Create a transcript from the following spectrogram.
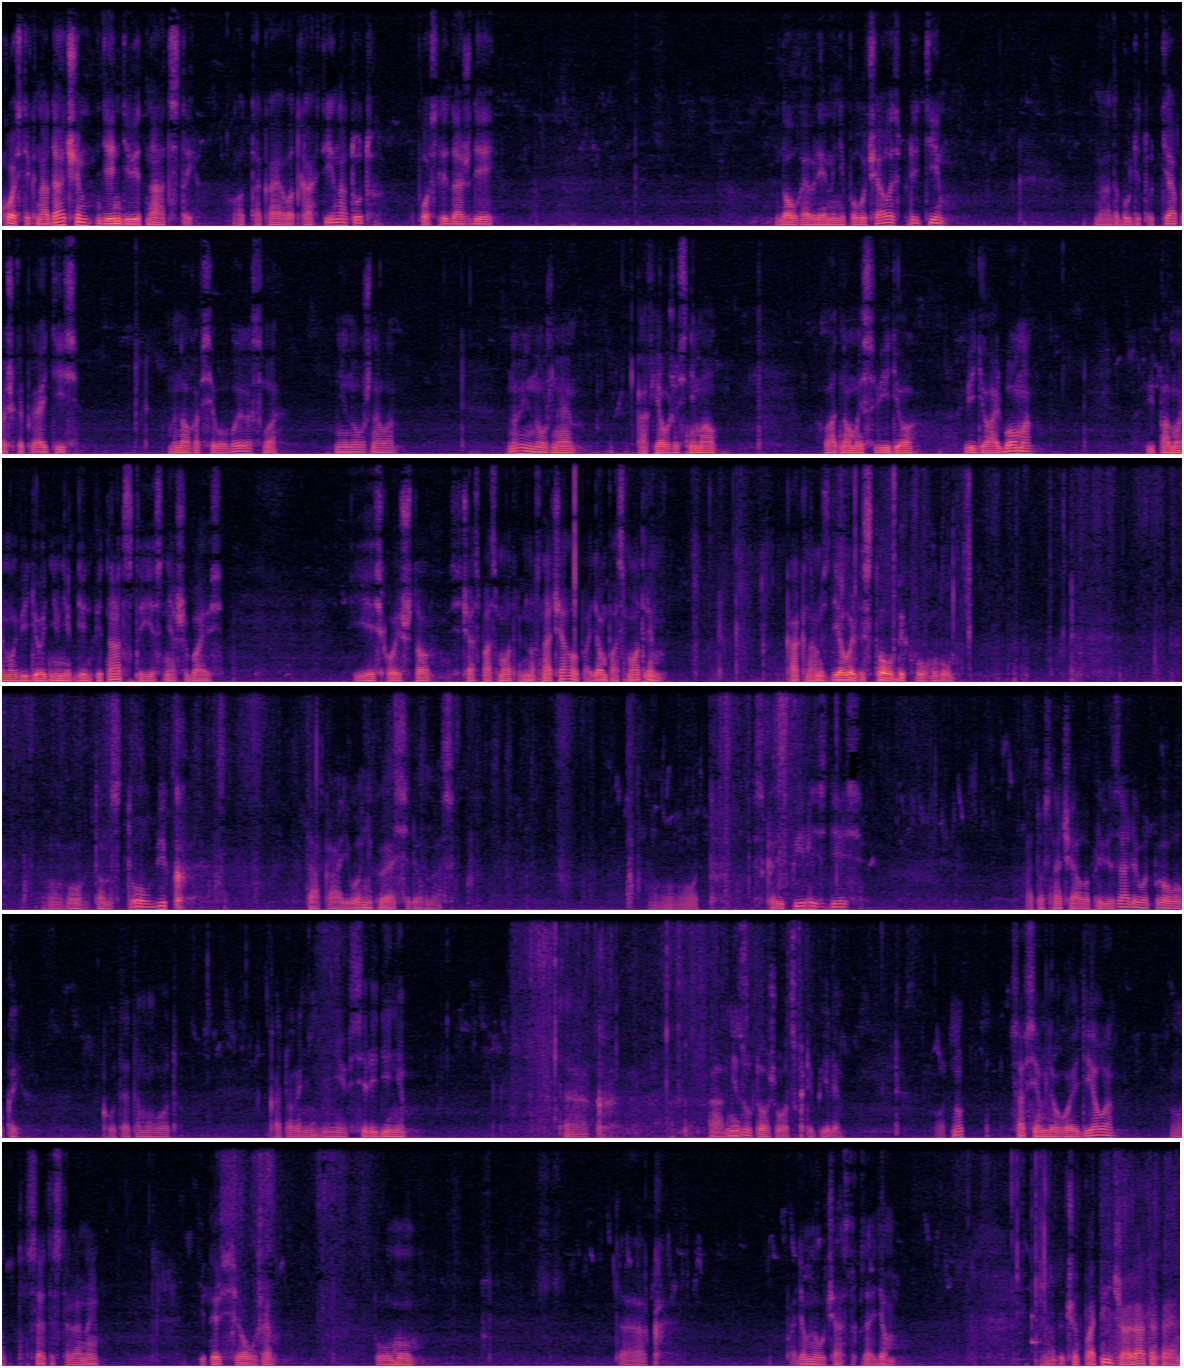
Костик на даче, день 19. Вот такая вот картина тут после дождей. Долгое время не получалось прийти. Надо будет тут тяпочкой пройтись. Много всего выросло ненужного. Ну и нужное, как я уже снимал в одном из видео, видеоальбома и, по-моему, видео дневник день 15, если не ошибаюсь. Есть кое-что. Сейчас посмотрим. Но сначала пойдем посмотрим, как нам сделали столбик в углу. Вот он столбик. Так, а его не красили у нас. Вот. Скрепили здесь. А то сначала привязали вот проволокой к вот этому вот, который не в середине. Так. А внизу тоже вот скрепили. Вот, ну, совсем другое дело. Вот с этой стороны теперь все уже по уму. Так. Пойдем на участок зайдем. Надо что-то попить, жара такая.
